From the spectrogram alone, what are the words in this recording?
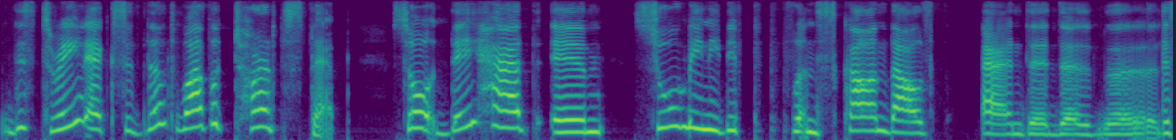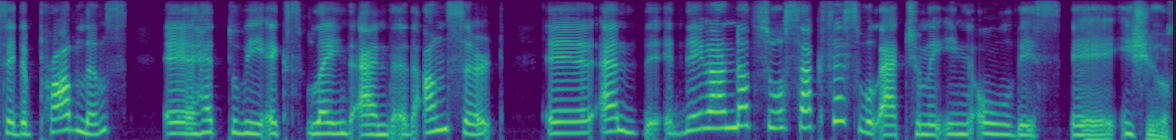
this train accident was the third step. So they had um, so many different scandals and uh, the, the let's say the problems uh, had to be explained and uh, answered. And they are not so successful actually in all these uh, issues.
